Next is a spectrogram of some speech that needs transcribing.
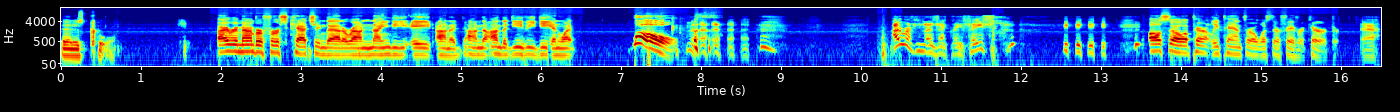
That is cool. I remember first catching that around 98 on a on the on the DVD and went, "Whoa!" I recognize that gray face. Also, apparently Panthro was their favorite character. ah.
